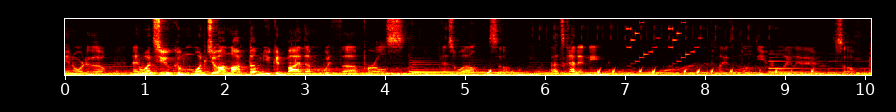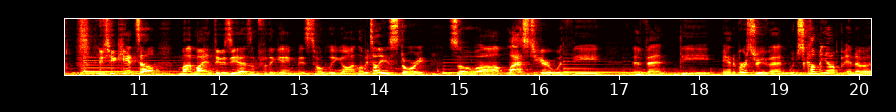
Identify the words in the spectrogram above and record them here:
In order, though. And once you once you unlock them, you can buy them with uh, pearls as well. So that's kind of neat. Plays a little ukulele there. So if you can't tell, my, my enthusiasm for the game is totally gone. Let me tell you a story. So um, last year with the event, the anniversary event, which is coming up in a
